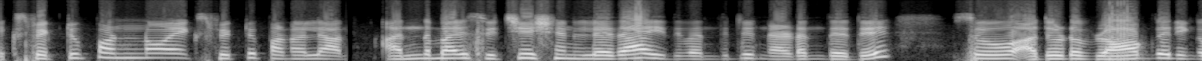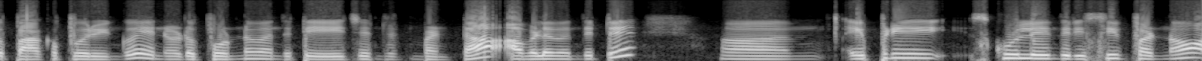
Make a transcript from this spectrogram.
எக்ஸ்பெக்டும் பண்ணோம் எக்ஸ்பெக்டும் பண்ணல. அந்த மாதிரி சுச்சுவேஷன்ல தான் இது வந்துட்டு நடந்தது. ஸோ அதோட vlog தான் நீங்கள் பார்க்க போறீங்க. என்னோட பொண்ணு வந்துட்டு ஏஜ் அட்டன் பண்ணிட்டா அவளை வந்துட்டு எப்படி ஸ்கூல்லேருந்து ரிசீவ் பண்ணோம்.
